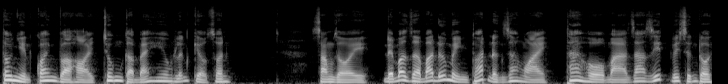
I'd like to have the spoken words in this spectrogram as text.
tôi nhìn quanh và hỏi chung cả bé Hiêu lẫn Kiều Xuân. Xong rồi, để bao giờ ba đứa mình thoát được ra ngoài, tha hồ mà ra dít với xứng đôi.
